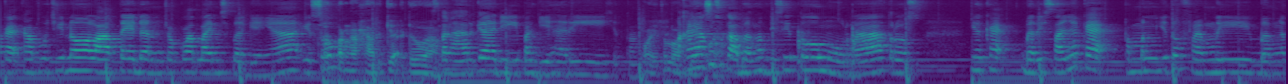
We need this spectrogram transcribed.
kayak cappuccino, latte dan coklat lain sebagainya itu setengah harga doang. setengah harga di pagi hari gitu. Wah, itu luar Makanya aku biasa. suka banget di situ murah terus ya kayak baristanya kayak temen gitu friendly banget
